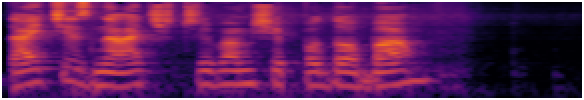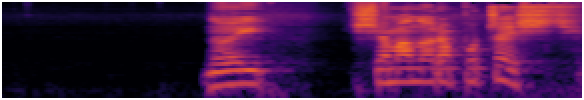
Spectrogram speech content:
Dajcie znać, czy Wam się podoba. No i siemano rapo, cześć.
